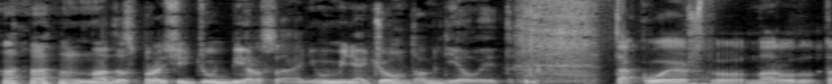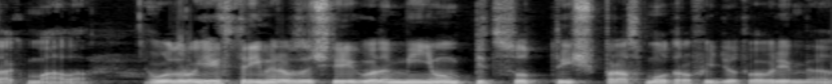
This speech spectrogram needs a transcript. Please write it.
надо спросить у Берса, а не у меня, что он там делает такое, что народу так мало. У других стримеров за 4 года минимум 500 тысяч просмотров идет во время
